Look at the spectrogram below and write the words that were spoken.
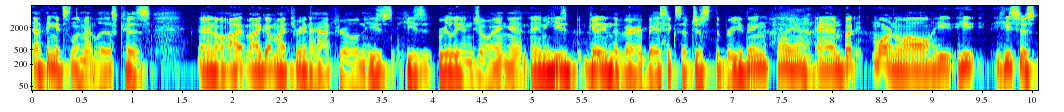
I think it's limitless because, you know, I, I got my three and a half year old, and he's he's really enjoying it. I mean, he's getting the very basics of just the breathing. Oh, yeah. And but more than all, he, he he's just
